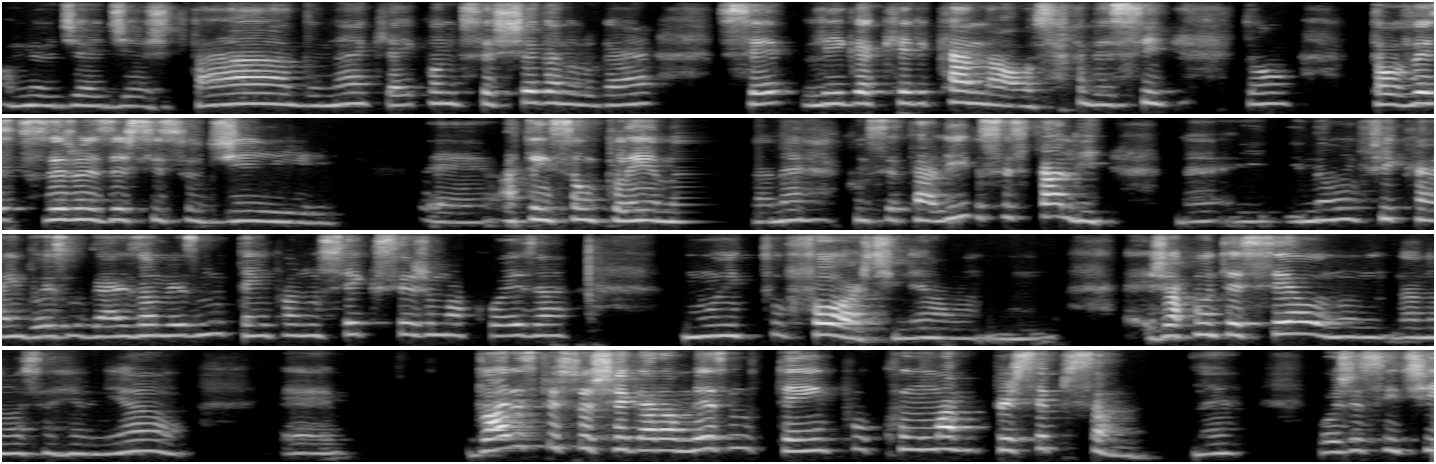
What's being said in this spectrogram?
o meu dia a dia agitado, né? Que aí quando você chega no lugar, você liga aquele canal, sabe assim? Então, talvez seja um exercício de é, atenção plena, né? Quando você está ali, você está ali, né? E, e, não ficar em dois lugares ao mesmo tempo, a não ser que seja uma coisa muito forte, né? Um, já aconteceu no, na nossa reunião, é, várias pessoas chegaram ao mesmo tempo com uma percepção, né? Hoje eu senti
